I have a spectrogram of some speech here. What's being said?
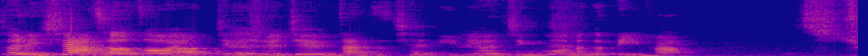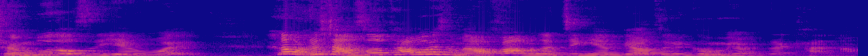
所以你下车之后要进去捷运站之前，你一定会经过那个地方，全部都是烟味。那我就想说，他为什么要放那个禁烟标志？因为根本没有人在看啊。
